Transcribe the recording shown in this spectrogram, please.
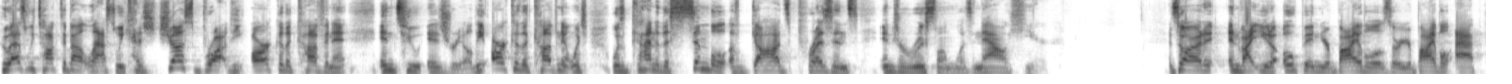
who, as we talked about last week, has just brought the Ark of the Covenant into Israel. The Ark of the Covenant, which was kind of the symbol of God's presence in Jerusalem, was now here. And so I would invite you to open your Bibles or your Bible app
